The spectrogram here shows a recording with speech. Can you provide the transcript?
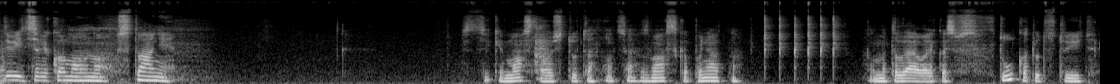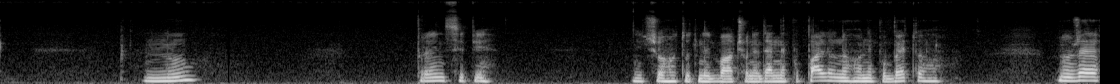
дивіться, в якому воно стані. Стільки масла ось тут. Оце змазка, понятно. Металева якась втулка тут стоїть. Ну, в принципі, нічого тут не бачу, ніде не попаленого, не побитого. Ну, вже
